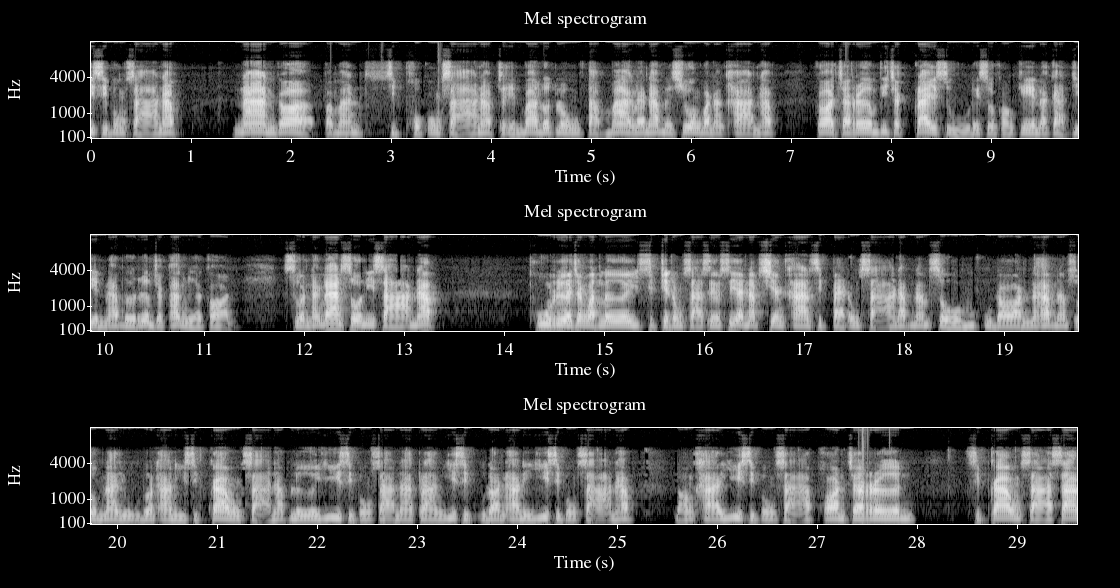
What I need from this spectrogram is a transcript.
20 องศานะครับ น่านก็ประมาณ 16 องศานะครับ จะเห็นว่าลดลงต่ำมากแล้วนะครับในช่วงวันอังคารครับ ก็จะเริ่มที่จะใกล้สู่ในส่วนของเกณฑ์อากาศเย็นนะครับ โดยเริ่มจากภาคเหนือก่อน ส่วนทางด้านโซนอีสานนะครับ ภูเรือจังหวัดเลย 17 องศาเซลเซียสนะครับ เชียงคาน 18 องศานะครับ น้ำสมอุดรนะครับ น้ำสมนายุงอุดรธานี 19 องศานะครับ เลย 20 องศานากลาง 20 อุดรธานี 20 องศานะครับ หนองคาย 20 องศา พรเจริญ 19 องศา สร้าง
